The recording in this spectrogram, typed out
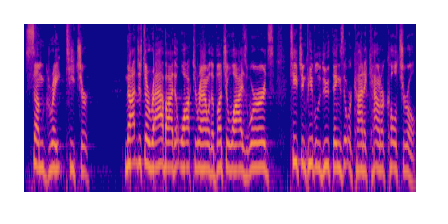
some great teacher, not just a rabbi that walked around with a bunch of wise words, teaching people to do things that were kind of countercultural.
